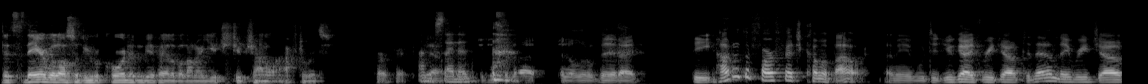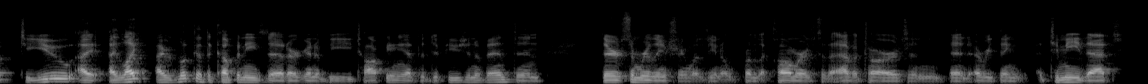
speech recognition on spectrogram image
that's there will also be recorded and be available on our YouTube channel afterwards. Perfect. I'm yeah, excited. that in a little bit. I the how did the Farfetch come about? I mean, did you guys reach out to them? They reach out to you. I I like I looked at the companies that are going to be talking at the diffusion event and there's some really interesting ones, you know, from the commerce to the avatars and and everything. To me, that's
